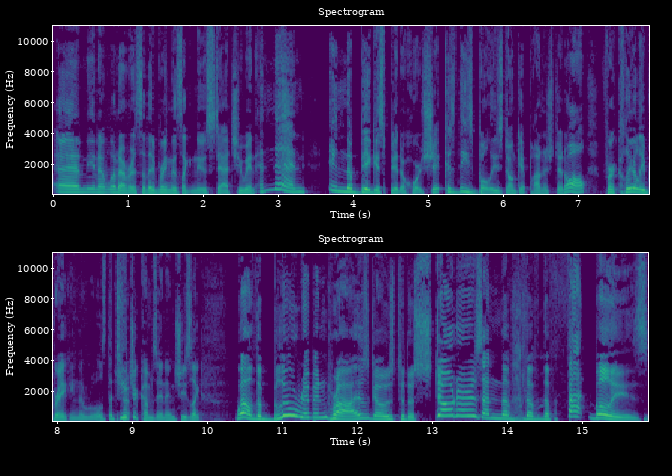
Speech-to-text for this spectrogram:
And, you know, whatever. So they bring this like new statue in. And then, in the biggest bit of horseshit, because these bullies don't get punished at all for clearly breaking the rules, the teacher comes in and she's like, well, the blue ribbon prize goes to the stoners and the, the, the fat bullies.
